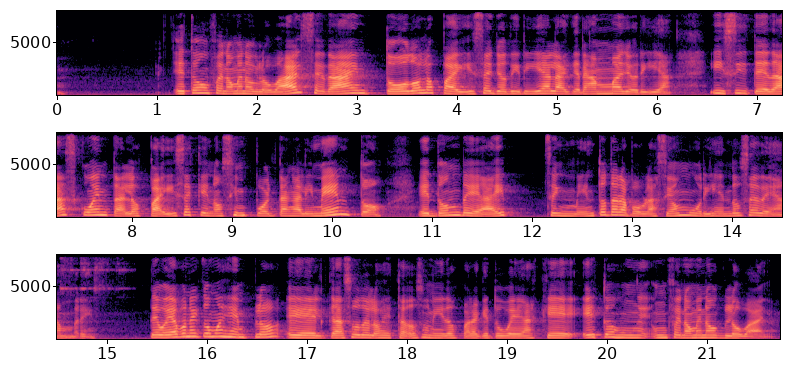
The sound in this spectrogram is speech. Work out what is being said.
Esto es un fenómeno global, se da en todos los países, yo diría la gran mayoría. Y si te das cuenta, los países que no se importan alimentos es donde hay segmentos de la población muriéndose de hambre. Te voy a poner como ejemplo el caso de los Estados Unidos para que tú veas que esto es un, fenómeno global.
